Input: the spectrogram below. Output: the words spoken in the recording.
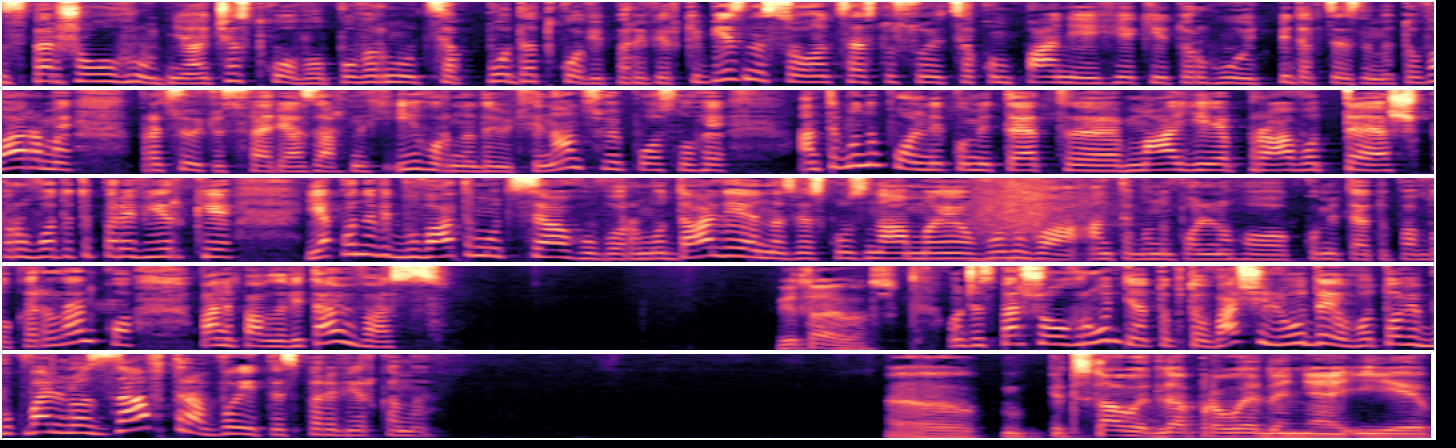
З 1 грудня частково повернуться податкові перевірки бізнесу. Це стосується компаній, які торгують підакцизними товарами, працюють у сфері азартних ігор, надають фінансові послуги. Антимонопольний комітет е, має право теж проводити перевірки. Як вони відбуватимуться, говоримо далі. На зв'язку з нами голова антимонопольного комітету Павло Кириленко. Пане Павле, вітаю вас. Вітаю вас. Отже, з 1 грудня, тобто ваші люди готові буквально завтра вийти з перевірками. Е, Підстави для проведення і е,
